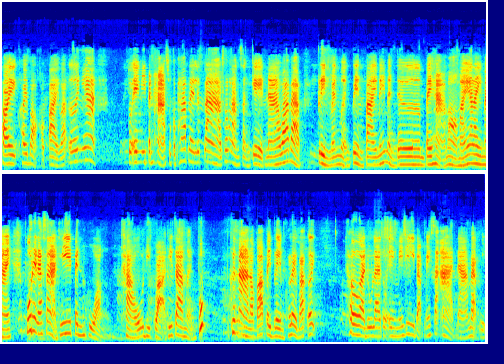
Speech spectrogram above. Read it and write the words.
ค่อยค่อยบอกเขาไปว่า เออเนี่ย ตัวเองมีปัญหาสุขภาพอะไรหรือเปล่า ช่วงหลังสังเกตนะว่าแบบกลิ่นมันเหมือนเปลี่ยนไปไม่เหมือนเดิม ไปหาหมอไหมอะไรไหมพูดในลักษณะที่เป็นห่วงเขาดีกว่าที่จะเหมือนปุ๊บขึ้นมาแล้วก็ไปเบลมเขาเลยว่า เอ้ย เธออะดูแลตัวเองไม่ดีแบบไม่สะอาดนะ แบบมี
